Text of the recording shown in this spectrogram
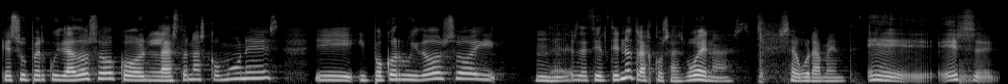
que es súper cuidadoso con las zonas comunes y, y poco ruidoso y... Es decir, tiene otras cosas buenas, seguramente. Eh, es eh,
